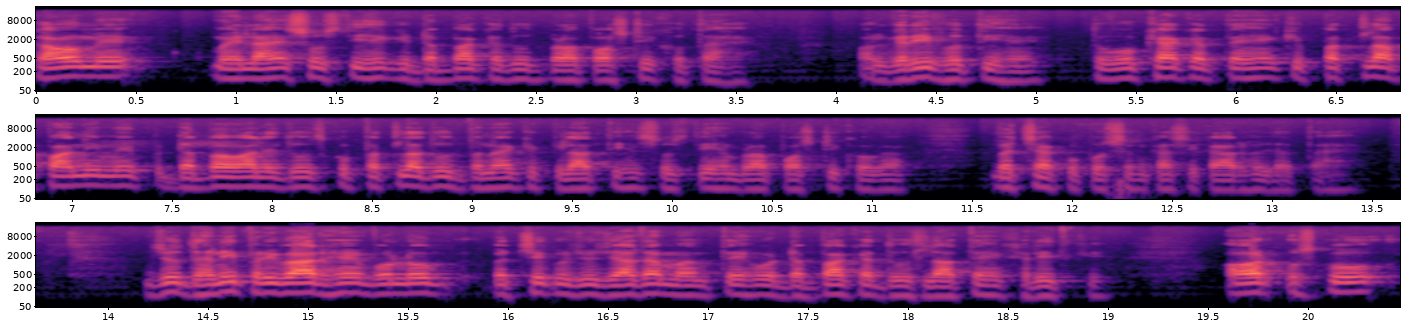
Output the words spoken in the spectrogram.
गाँव में महिलाएँ सोचती है कि डब्बा का दूध बड़ा पौष्टिक होता है और गरीब होती हैं तो वो क्या करते हैं कि पतला पानी में डब्बा वाले दूध को पतला दूध बना के पिलाती हैं, सोचती हैं, बड़ा पौष्टिक होगा, बच्चा कुपोषण का शिकार हो जाता है। जो धनी परिवार हैं, वो लोग बच्चे को जो ज़्यादा मानते हैं, वो डब्बा का दूध लाते हैं ख़रीद के और उसको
